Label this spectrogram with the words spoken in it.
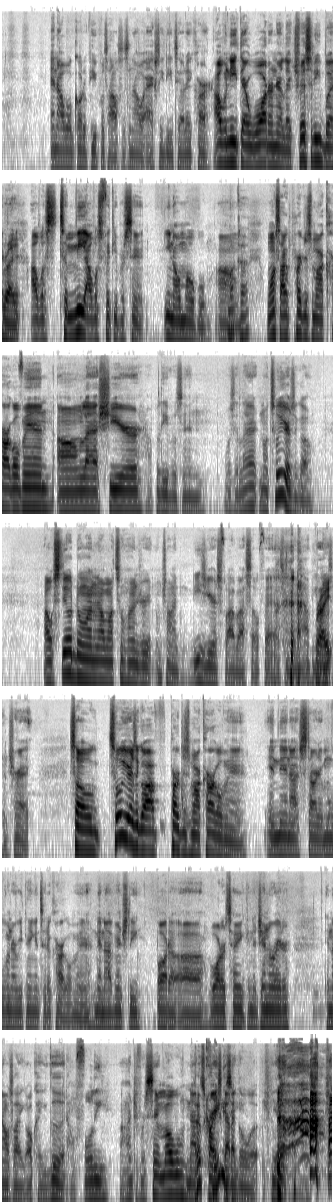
and I will go to people's houses and I will actually detail their car. I would need their water and their electricity, but Right. I was to me I was 50%. You know, mobile. Um, Okay. Once I purchased my cargo van um, last year, I believe it was in was it last no two years ago. I was still doing all my 200. I'm trying to. These years fly by so fast, man. I'll be Right. losing track. So two years ago, I purchased my cargo van, and then I started moving everything into the cargo van. Then I eventually bought a uh, water tank and a generator. Then I was like, okay, good. I'm fully 100% mobile. Now That's the price gotta go up. Yep.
